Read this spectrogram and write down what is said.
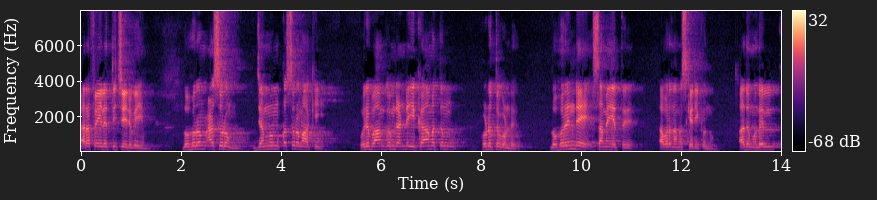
അറഫയിൽ എത്തിച്ചേരുകയും ലുഹറും അസുറും ജമ്മും കസുറുമാക്കി ഒരു ബാങ്കും രണ്ട് ഇക്കാമത്തും കൊടുത്തുകൊണ്ട് ലുഹറിന്റെ സമയത്ത് അവർ നമസ്കരിക്കുന്നു. അത് മുതൽ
